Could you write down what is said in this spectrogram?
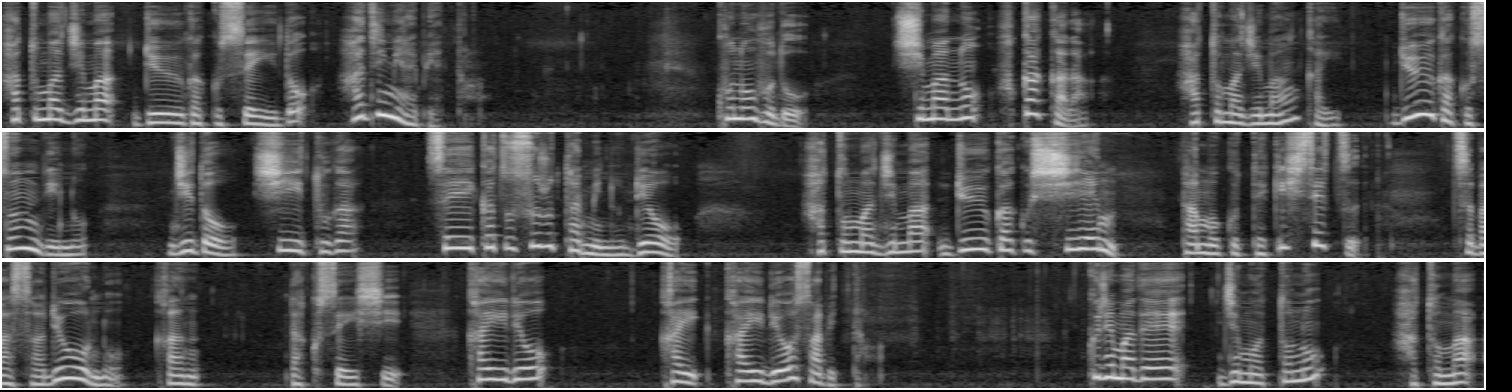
鳩間島留学制度始めやびたこのほど島の深から鳩間島会留学すんでの児童シートが生活するための寮鳩間島留学支援多目的施設翼寮の落成し改良改改良さびた。車で地元の鳩間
